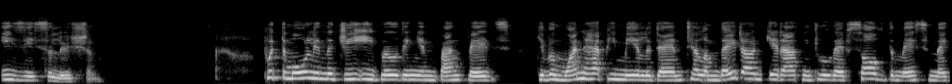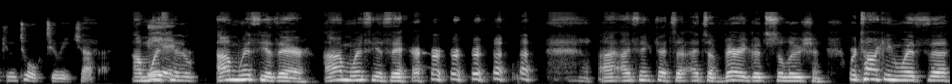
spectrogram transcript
easy solution. Put them all in the GE building in bunk beds, Give them one happy meal a day and tell them they don't get out until they've solved the mess and they can talk to each other. I'm with you. I'm with you there. I'm with you there. I, I, think that's a that's a very good solution. We're talking with uh,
